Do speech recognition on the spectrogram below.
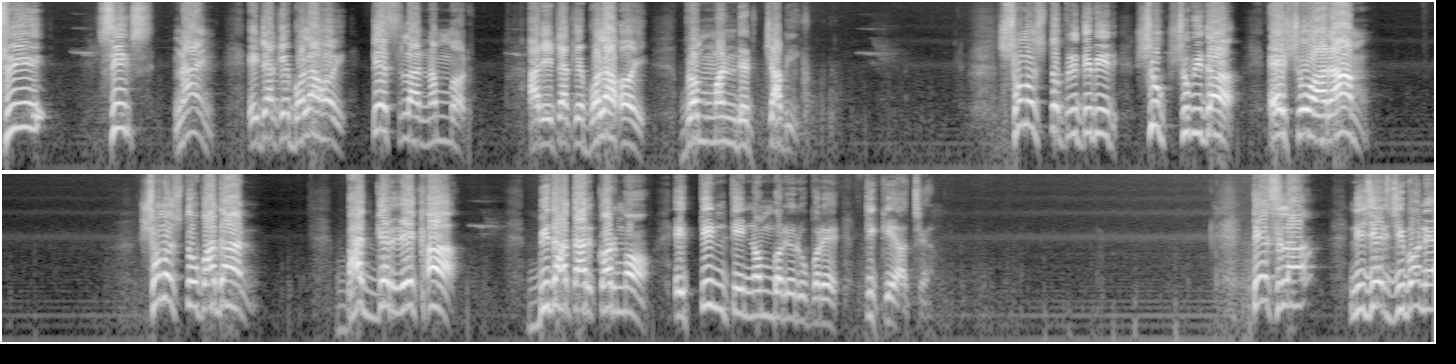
three six nine এটাকে বলা হয় টেসলা নম্বর, আর এটাকে বলা হয় ব্রহ্মাণ্ডের চাবি। সমস্ত পৃথিবীর সুখ সুবিধা এসো আরাম। সমস্ত উপাদান, ভাগ্যের রেখা, বিধাতার কর্ম এই তিনটি নম্বরের উপরে টিকে আছে। টেসলা নিজের জীবনে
